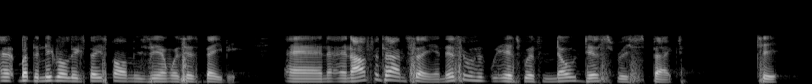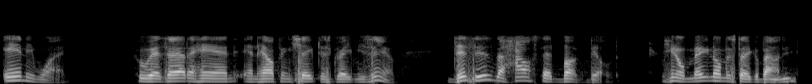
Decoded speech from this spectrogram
Uh, but the Negro Leagues Baseball Museum was his baby. And and I oftentimes say, and this is with no disrespect to anyone who has had a hand in helping shape this great museum. This is the house that Buck built. You know, make no mistake about mm-hmm. it.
